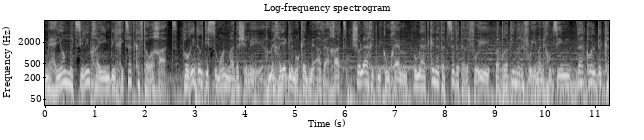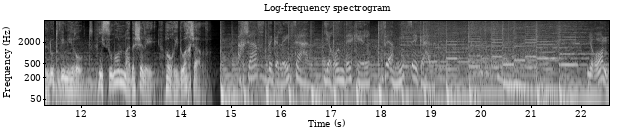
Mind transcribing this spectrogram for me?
מהיום מצילים חיים בלחיצת כפתור אחת. הורידו את יישומון מד"א שלי, המחייג למוקד 101, שולח את מיקומכם ומעדכן את הצוות הרפואי בפרטים הרפואיים הנחוצים, והכל בקלות ובמהירות. יישומון מד"א שלי, הורידו עכשיו. עכשיו בגלי צה"ל, ירון דקל ועמית סגל. ירון,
